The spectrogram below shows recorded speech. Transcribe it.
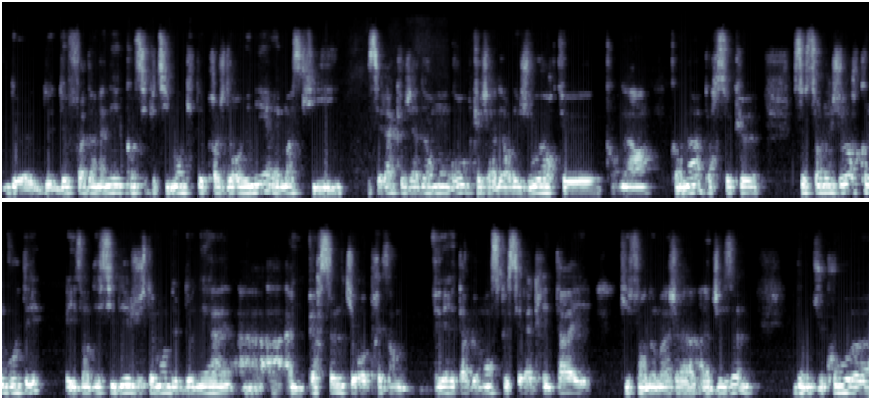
de- de- deux fois dans l'année consécutivement, qui était proche de revenir. Et moi, ce qui, c'est là que j'adore mon groupe, que j'adore les joueurs que, qu'on, a, qu'on a, parce que ce sont les joueurs qui ont voté. Et ils ont décidé justement de donner à, à- à une personne qui représente véritablement ce que c'est la Grinta et qui fait un hommage à, Jason. Donc, du coup, euh,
